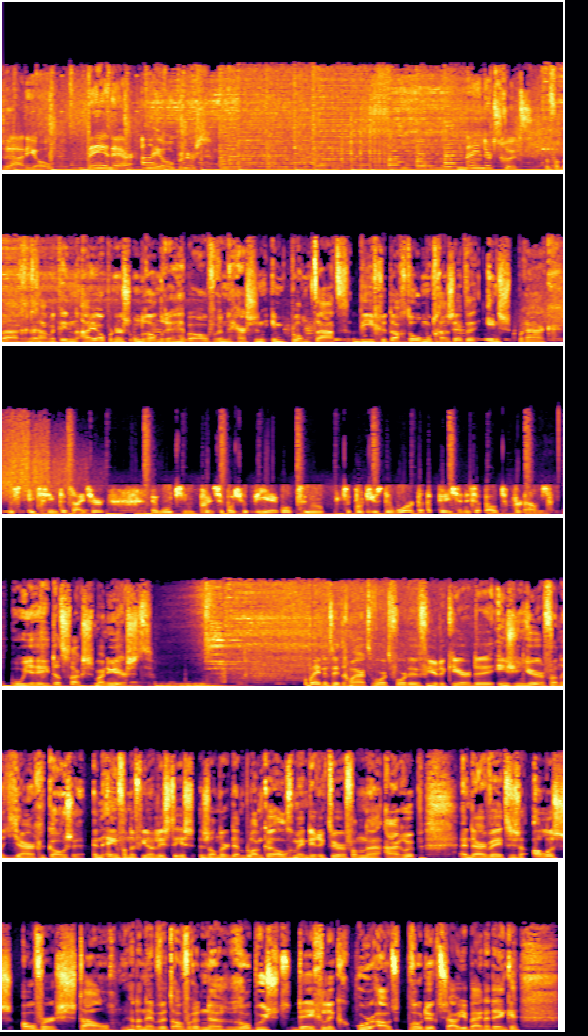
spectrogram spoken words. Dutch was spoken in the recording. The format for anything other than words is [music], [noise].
Nieuwsradio. BNR Eye Openers. Meindert Schut. Vandaag gaan we het in Eye-Openers onder andere hebben over een hersenimplantaat die gedachten om moet gaan zetten in spraak. Dus a synthesizer which in principle should be able to, to produce the word that the patient is about to pronounce. O jee, dat straks. Maar nu eerst. Op 21 maart wordt voor de vierde keer de ingenieur van het jaar gekozen. En een van de finalisten is Zander den Blanke, algemeen directeur van uh, ARUP. En daar weten ze alles over staal. Ja, dan hebben we het over een uh, robuust, degelijk, oeroud product, zou je bijna denken.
